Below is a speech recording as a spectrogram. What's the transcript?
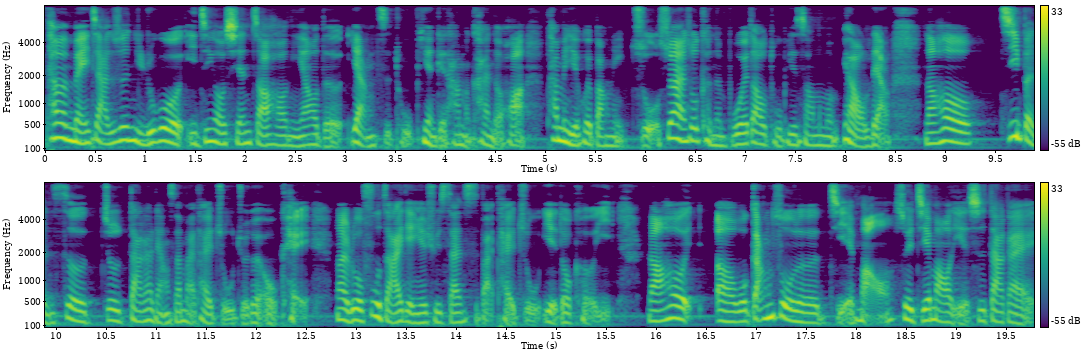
他们美甲就是你如果已经有先找好你要的样子图片给他们看的话，他们也会帮你做，虽然说可能不会到图片上那么漂亮，然后。基本色就大概两三百泰铢，绝对 OK。那如果复杂一点，也许三四百泰铢也都可以。然后呃，我刚做了睫毛，所以睫毛也是大概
